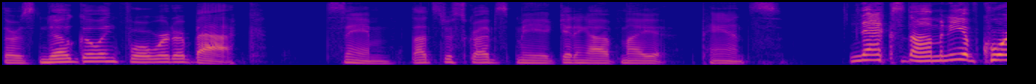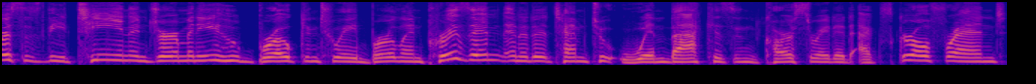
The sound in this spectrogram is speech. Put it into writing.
There's no going forward or back. Same. That describes me getting out of my pants. Next nominee, of course, is the teen in Germany who broke into a Berlin prison in an attempt to win back his incarcerated ex girlfriend.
